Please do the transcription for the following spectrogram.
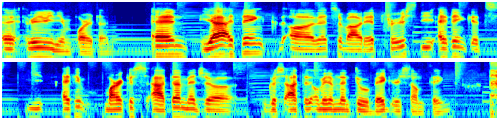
uh, really really important. And yeah, I think uh, that's about it. First, the, I think it's i think Marcus ata medyo gusto ata uminom ng tubig or something.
